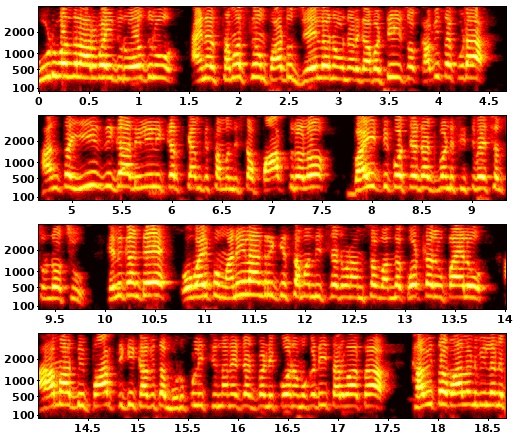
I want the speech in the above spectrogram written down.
మూడు వందల అరవై ఐదు రోజులు ఆయన సంవత్సరం పాటు జైల్లోనే ఉన్నాడు కాబట్టి సో కవిత కూడా అంత ఈజీగా ఢిల్లీ లిక్కర్ స్కామ్కి సంబంధించిన పాత్రలో బయటికి వచ్చేటటువంటి సిచ్యువేషన్స్ ఉండొచ్చు. ఎందుకంటే ఓవైపు మనీ లాండరింగ్కి సంబంధించినటువంటి అంశం వంద కోట్ల రూపాయలు ఆమ్ ఆద్మీ పార్టీకి కవిత ముడుపులు ఇచ్చిందనేటటువంటి కోణం ఒకటి తర్వాత కవిత వాళ్ళని వీళ్ళని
